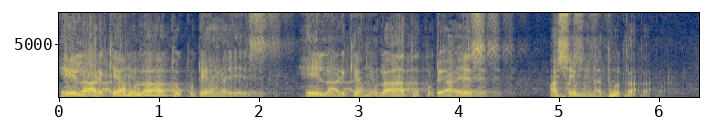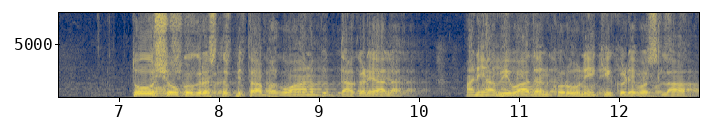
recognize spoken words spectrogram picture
हे लाडक्या मुला तू कुठे आहेस? हे लाडक्या मुला तू कुठे आहेस? असे म्हणत होता. तो शोकग्रस्त पिता भगवान बुद्धाकडे आला आणि अभिवादन करून एकीकडे बसला.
